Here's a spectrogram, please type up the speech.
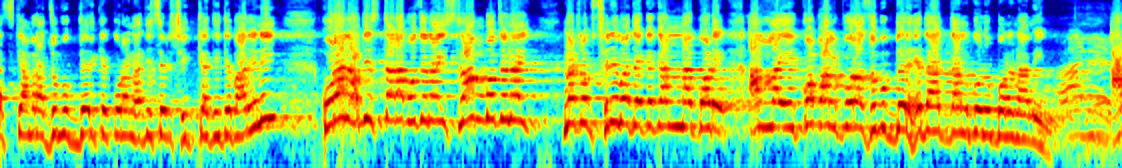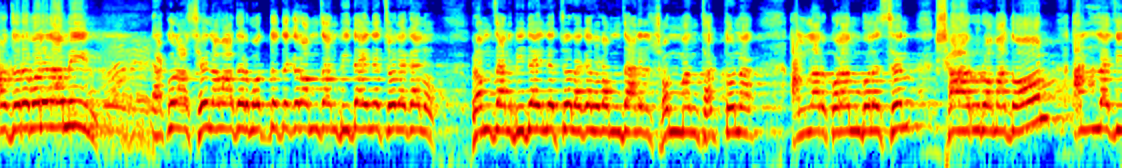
আজকে আমরা যুবকদেরকে কোরআন হাদিসের শিক্ষা দিতে পারিনি। কোরআন হাদিস তারা বোঝে না ইসলাম বোঝে নাই। নাটক সিনেমা দেখে কান্না করে। আল্লাহ এই কপাল পোড়া যুবকদের হেদায়ত দান করুক বলেন আমিন। আরও জোরে বলেন আমিন। এখন আসেন আমাদের মধ্য থেকে, রমজান বিদায় নিয়ে চলে গেল। রমজান বিদায় নিয়ে চলে গেল, রমজানের সম্মান থাকতো না। আল্লাহর কোরআন বলেছেন, শাহরু রমাদন আল্লাহি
